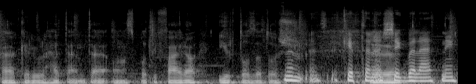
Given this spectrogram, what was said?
felkerül hetente a Spotify-ra, írtozatos. Nem, képtelenségbe látni.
